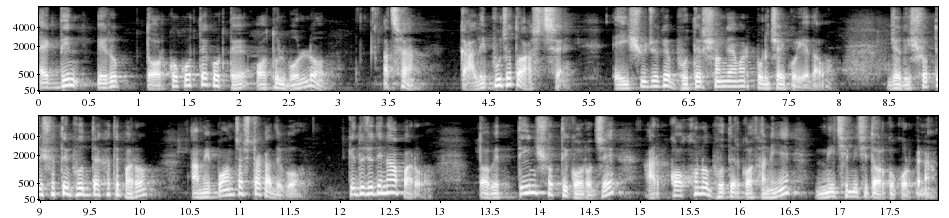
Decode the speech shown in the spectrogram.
একদিন এরূপ তর্ক করতে করতে অতুল বলল আচ্ছা কালী পুজো তো আসছে। এই সুযোগে ভূতের সঙ্গে আমার পরিচয় করিয়ে দাও। যদি সত্যি সত্যি ভূত দেখাতে পারো, আমি পঞ্চাশ টাকা দেব। কিন্তু যদি না পারো, তবে তিন সত্যি করো যে আর কখনো ভূতের কথা নিয়ে মিছিমিছি তর্ক করবে না।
